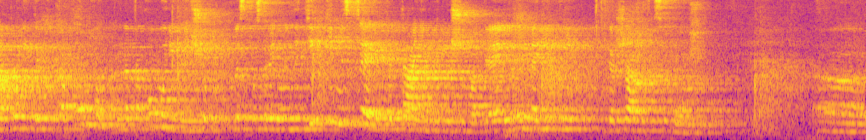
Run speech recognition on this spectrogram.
на політику такому, на такому рівні, щоб безпосередньо не тільки місцеві питання вирішувати, а й на рівні держави в цілому. Е,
